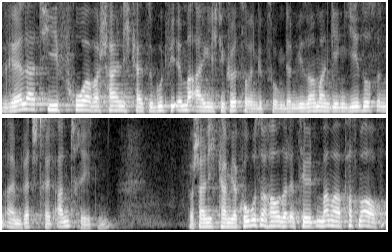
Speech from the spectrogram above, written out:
relativ hoher Wahrscheinlichkeit so gut wie immer eigentlich den Kürzeren gezogen. Denn wie soll man gegen Jesus in einem Wettstreit antreten? Wahrscheinlich kam Jakobus nach Hause und erzählt, Mama, pass mal auf,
